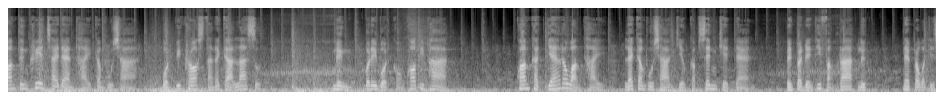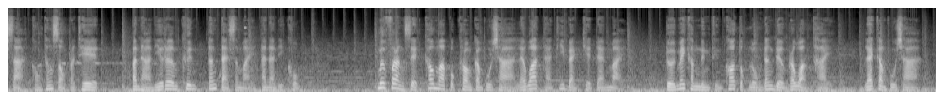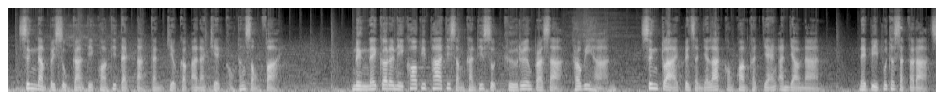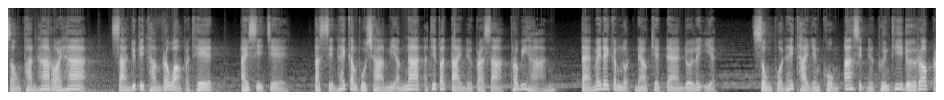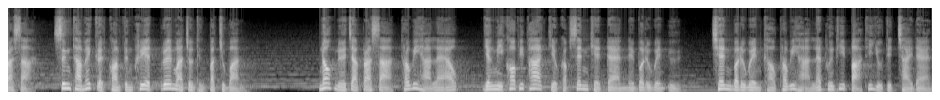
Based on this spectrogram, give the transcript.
ความตึงเครียดชายแดนไทยกัมพูชา บทวิเคราะห์สถานการณ์ล่าสุด 1. บริบทของข้อพิพาท ความขัดแย้งระหว่างไทย และกัมพูชาเกี่ยวกับเส้นเขตแดน เป็นประเด็นที่ฝังรากลึก ในประวัติศาสตร์ของทั้งสองประเทศ ปัญหานี้เริ่มขึ้นตั้งแต่สมัยอาณานิคม เมื่อฝรั่งเศสเข้ามาปกครองกัมพูชาและวาดแผนที่แบ่งเขตแดนใหม่ โดยไม่คำนึงถึงข้อตกลงดั้งเดิมระหว่างไทย และกัมพูชา ซึ่งนำไปสู่การตีความที่แตกต่างกันเกี่ยวกับอาณาเขตของทั้งสองฝ่ายหนึ่งในกรณีข้อพิพาทที่สำคัญที่สุดคือเรื่องปราสาทพระวิหาร ซึ่งกลายเป็นสัญลักษณ์ของความขัดแย้งอันยาวนาน ในปีพุทธศักราช 2505 ศาลยุติธรรมระหว่างประเทศ ICJ ตัดสินให้กัมพูชามีอำนาจอธิปไตยเหนือปราสาทพระวิหาร แต่ไม่ได้กำหนดแนวเขตแดนโดยละเอียด ส่งผลให้ไทยยังคงอ้างสิทธิเหนือพื้นที่โดยรอบปราสาท ซึ่งทำให้เกิดความตึงเครียดเรื่อยมาจนถึงปัจจุบัน นอกเหนือจากปราสาทพระวิหารแล้ว ยังมีข้อพิพาทเกี่ยวกับเส้นเขตแดนในบริเวณอื่น เช่น บริเวณเขาพระวิหารและพื้นที่ป่าที่อยู่ติดชายแดน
